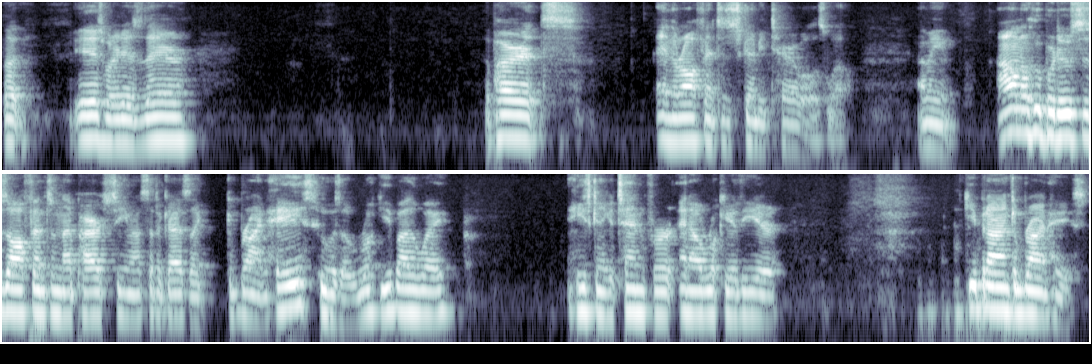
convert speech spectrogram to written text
but it is what it is there. The Pirates and their offense is going to be terrible as well. I mean, I don't know who produces offense on that Pirates team outside of guys like Brian Hayes, who was a rookie, by the way. He's going to get 10 for NL Rookie of the Year. Keep an eye on Brian Hayes.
